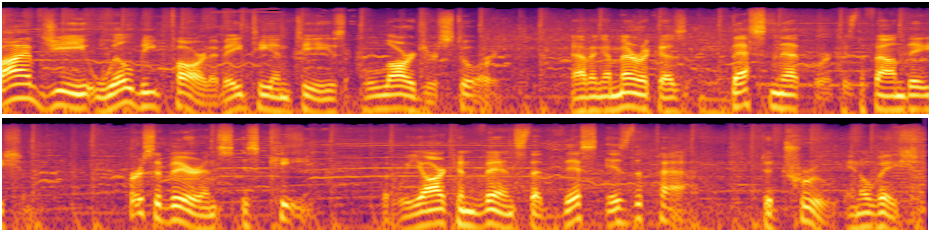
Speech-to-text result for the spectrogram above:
5G will be part of AT&T's larger story, having America's best network as the foundation. Perseverance is key, but we are convinced that this is the path to true innovation.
